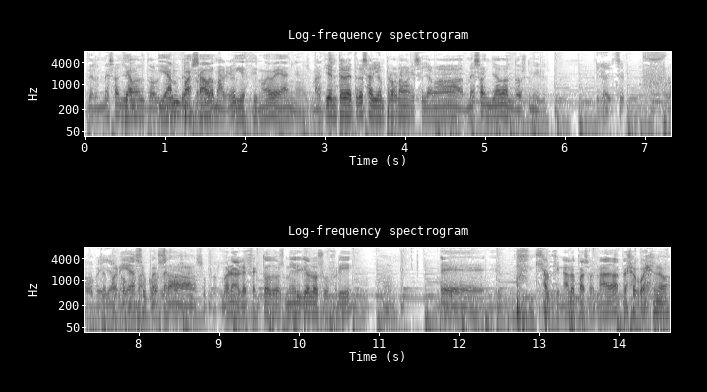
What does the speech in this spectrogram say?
Del mes han Y llegado al 2000. y han pasado programa aquel. 19 años, macho. Aquí en TV3 había un programa que se llamaba Mes han llegado al 2000. Lo, veía ponía súper cosa Bueno, el efecto 2000 yo lo sufrí. Eh, que al final no pasó nada, pero bueno,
